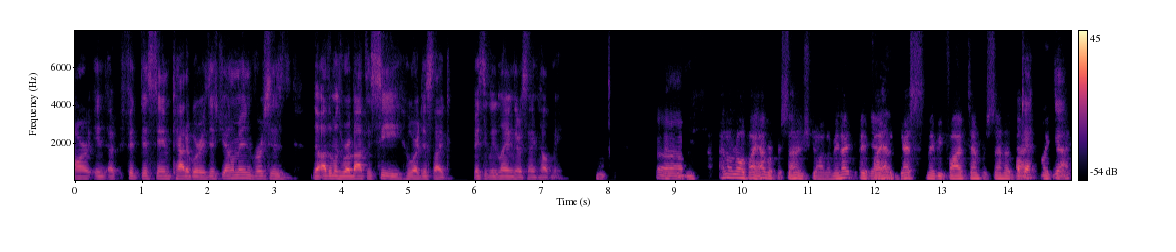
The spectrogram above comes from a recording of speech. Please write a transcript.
are in uh, fit this same category as this gentleman versus the other ones we're about to see who are just like basically laying there saying, help me? Um, I don't know if I have a percentage, John. I mean, I, if yeah. I had to guess, maybe five, 10% of that, okay. like yeah. that.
